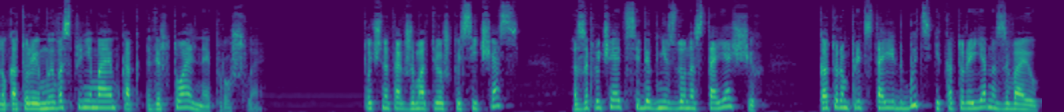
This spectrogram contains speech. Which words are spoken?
но которые мы воспринимаем как виртуальное прошлое. Точно так же матрешка сейчас заключает в себе гнездо настоящих, которым предстоит быть и которые я называю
